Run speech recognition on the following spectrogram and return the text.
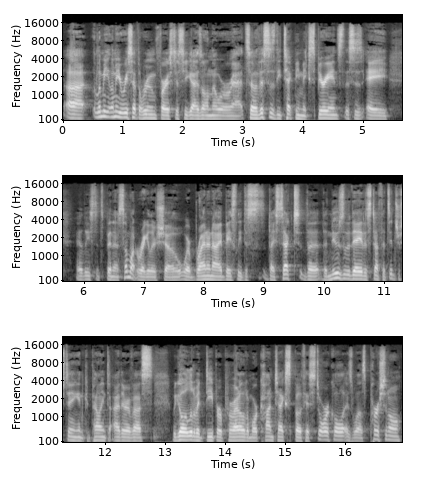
Uh, let me let me reset the room first, just so you guys all know where we're at. So this is the Techmeme Experience. This is a at least it's been a somewhat regular show where Brian and I basically dis- dissect the the news of the day, the stuff that's interesting and compelling to either of us. We go a little bit deeper, provide a little more context, both historical as well as personal,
